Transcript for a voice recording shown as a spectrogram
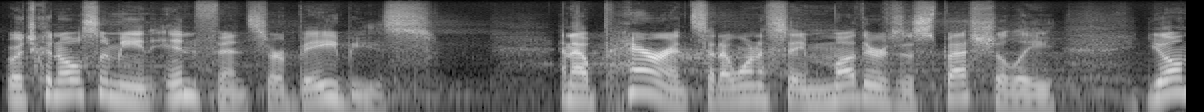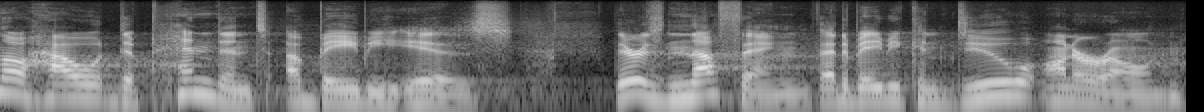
which can also mean infants or babies. And now, parents, and I want to say mothers especially, you'll know how dependent a baby is. There is nothing that a baby can do on her own.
